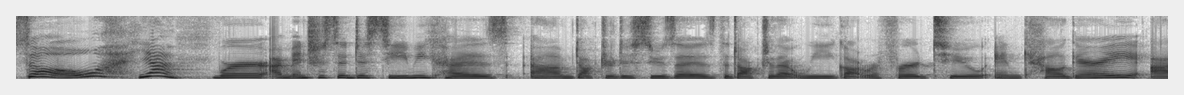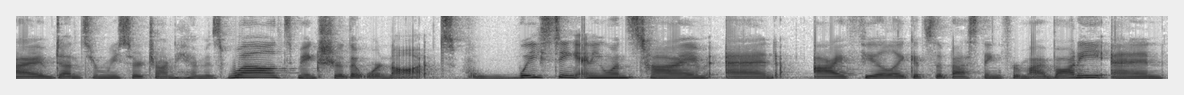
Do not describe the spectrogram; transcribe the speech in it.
So yeah, we're I'm interested to see because um, Dr. D'Souza is the doctor that we got referred to in Calgary. I've done some research on him as well to make sure that we're not wasting anyone's time, and I feel like it's the best thing for my body. And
